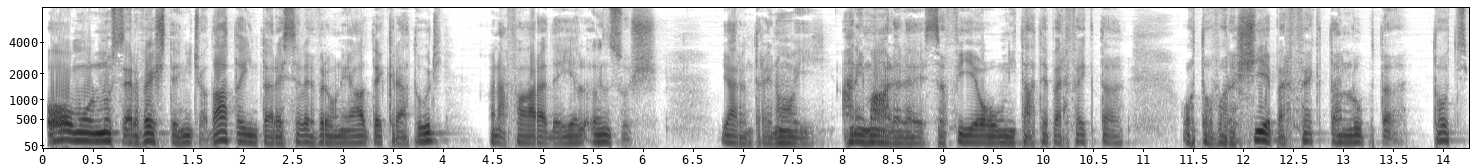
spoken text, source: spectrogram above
Omul nu servește niciodată interesele vreunei alte creaturi în afară de el însuși, iar între noi, animalele, să fie o unitate perfectă, o tovărășie perfectă în luptă, toți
